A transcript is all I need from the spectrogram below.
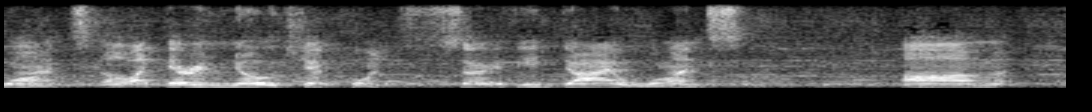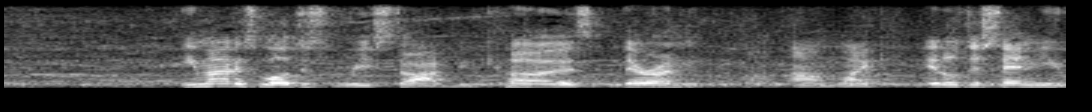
once, uh, like there are no checkpoints. So if you die once, um, you might as well just restart because there are, um, like it'll just send you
